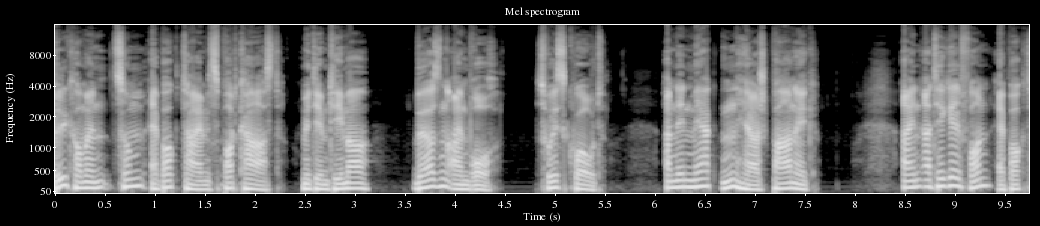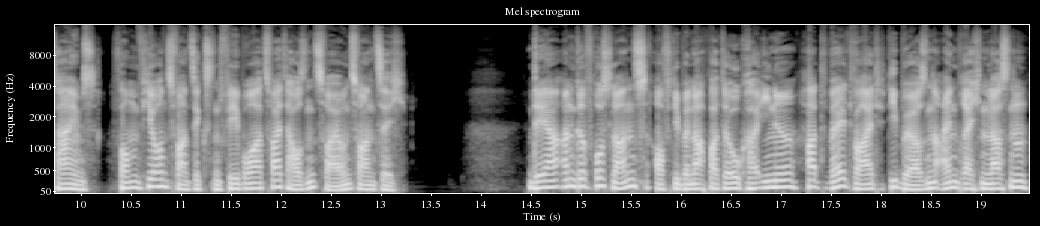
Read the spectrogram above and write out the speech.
Willkommen zum Epoch Times Podcast mit dem Thema Börseneinbruch. Swissquote. An den Märkten herrscht Panik. Ein Artikel von Epoch Times vom 24. Februar 2022. Der Angriff Russlands auf die benachbarte Ukraine hat weltweit die Börsen einbrechen lassen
